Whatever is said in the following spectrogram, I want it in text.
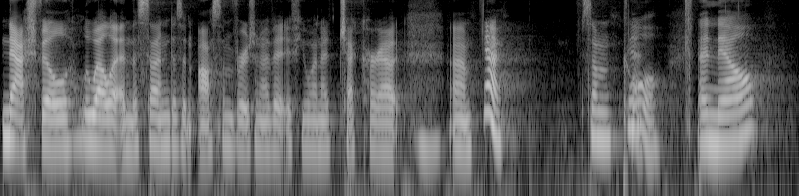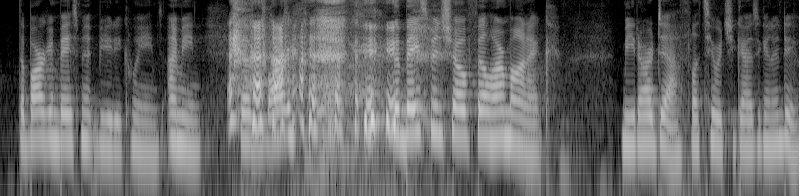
Nashville, Luella and the Sun, does an awesome version of it. If you want to check her out, um, yeah, some yeah. Cool. And now, the Bargain Basement Beauty Queens. I mean, the, bar- the Basement Show Philharmonic. Meet Our Death. Let's hear what you guys are going to do.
